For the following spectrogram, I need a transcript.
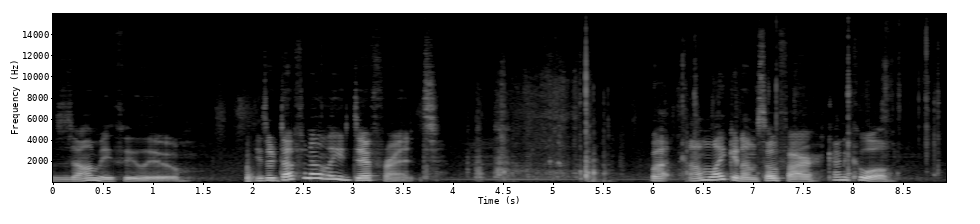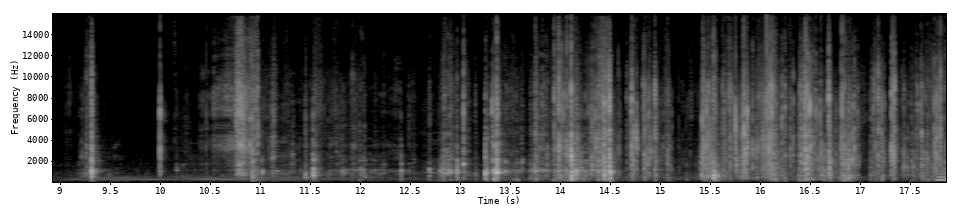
Zombiethulhu. These are definitely different. But I'm liking them so far. Kind of cool. Oh,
